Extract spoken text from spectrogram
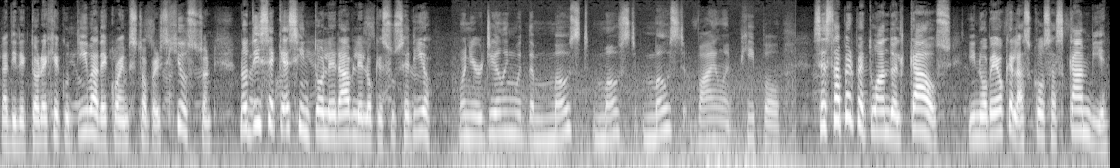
La directora ejecutiva de Crime Stoppers Houston nos dice que es intolerable lo que sucedió. Se está perpetuando el caos y no veo que las cosas cambien.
